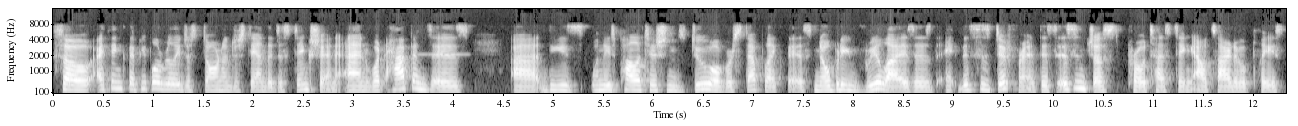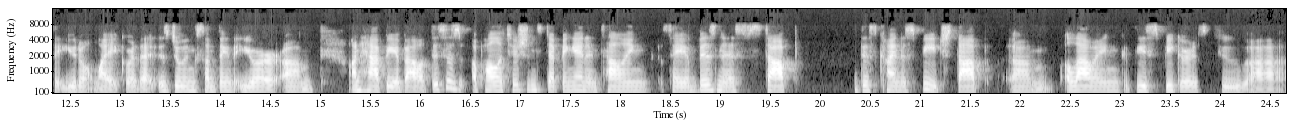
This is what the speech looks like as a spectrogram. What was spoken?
so I think that people really just don't understand the distinction. And what happens is uh, these when these politicians do overstep like this, nobody realizes this is different. This isn't just protesting outside of a place that you don't like or that is doing something that you're um, unhappy about. This is a politician stepping in and telling, say, a business, stop this kind of speech, stop um, allowing these speakers to. Uh,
